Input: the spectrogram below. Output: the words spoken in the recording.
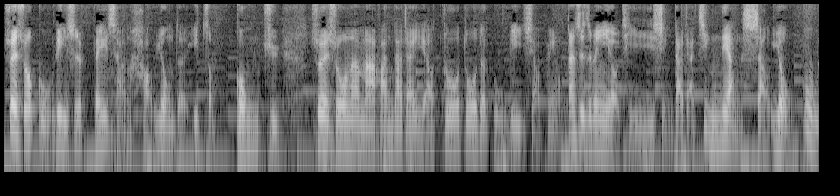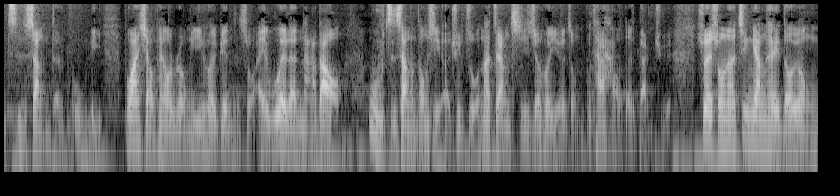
所以说，鼓励是非常好用的一种工具。所以说呢，麻烦大家也要多多的鼓励小朋友，但是这边也有提醒大家，尽量少用物质上的鼓励，不然小朋友容易会变成说，哎，为了拿到。物质上的东西而去做，那这样其实就会有一种不太好的感觉。所以说呢，尽量可以都用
